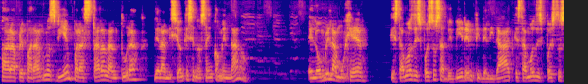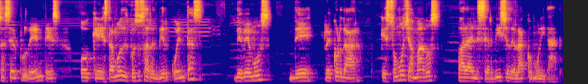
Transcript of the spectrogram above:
para prepararnos bien, para estar a la altura de la misión que se nos ha encomendado. El hombre y la mujer que estamos dispuestos a vivir en fidelidad, que estamos dispuestos a ser prudentes o que estamos dispuestos a rendir cuentas, debemos de recordar que somos llamados para el servicio de la comunidad.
